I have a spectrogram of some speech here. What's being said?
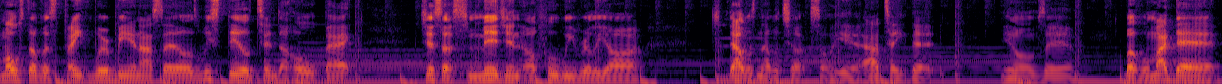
most of us think we're being ourselves, we still tend to hold back just a smidgen of who we really are. That was never Chuck. So yeah, I'll take that. You know what I'm saying? But with my dad,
